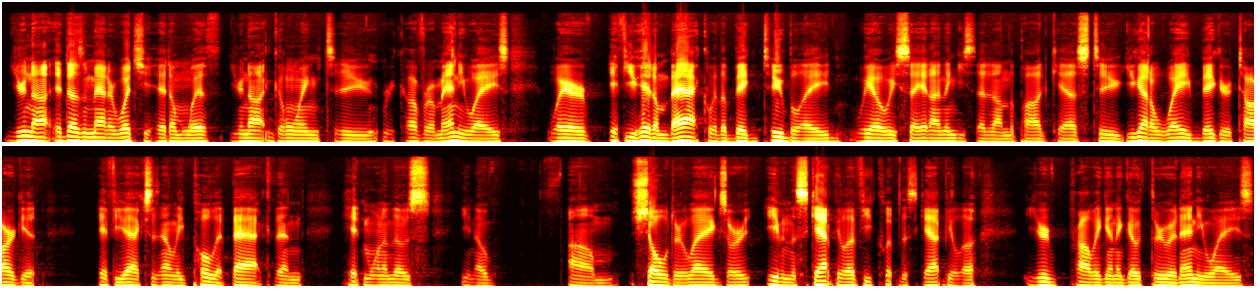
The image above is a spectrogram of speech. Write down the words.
you're not. It doesn't matter what you hit them with. You're not going to recover them anyways. Where if you hit them back with a big two blade, we always say it. I think you said it on the podcast too. You got a way bigger target if you accidentally pull it back than hitting one of those, you know, um, shoulder legs or even the scapula. If you clip the scapula, you're probably going to go through it anyways.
